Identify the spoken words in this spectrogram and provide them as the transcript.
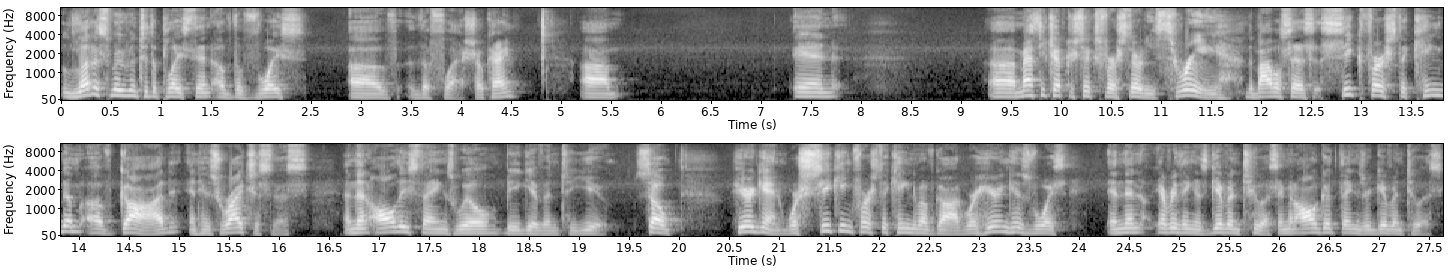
let us move into the place then of the voice of the flesh. Okay. Um, in uh, Matthew chapter 6, verse 33, the Bible says, Seek first the kingdom of God and his righteousness, and then all these things will be given to you. So, here again, we're seeking first the kingdom of God. We're hearing his voice, and then everything is given to us. Amen. All good things are given to us.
